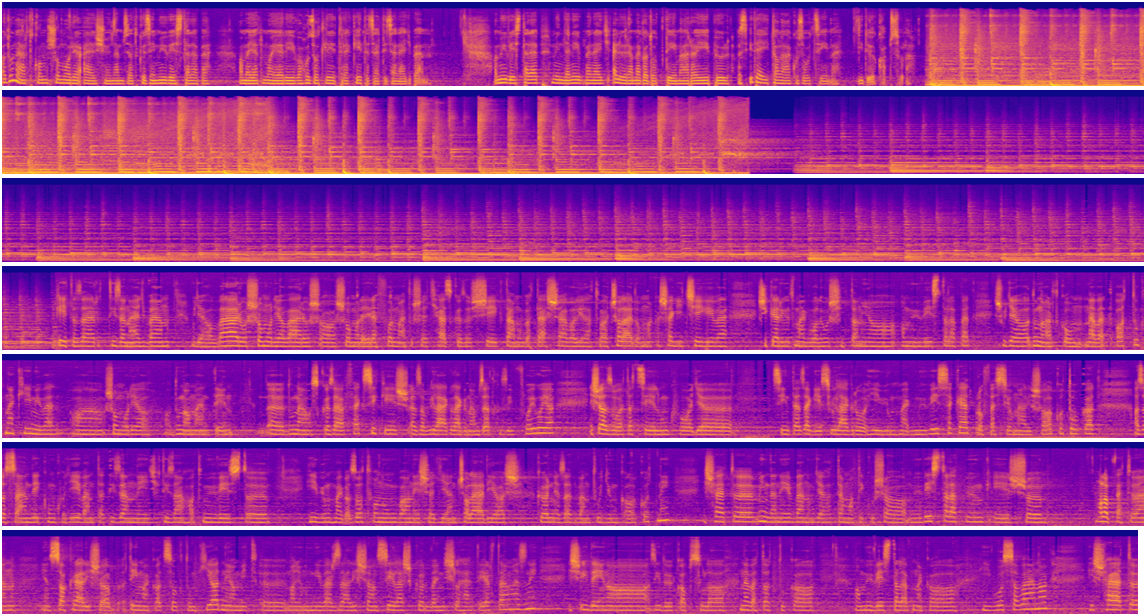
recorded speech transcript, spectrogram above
A Dunártkom Somorja első nemzetközi művésztelepe, amelyet Majer Éva hozott létre 2011-ben. A művésztelep minden évben egy előre megadott témára épül, az idei találkozó címe Időkapszula. 2011-ben ugye a város, Somorja város, a Somorai Református Egyház közösség támogatásával, illetve a családomnak a segítségével sikerült megvalósítani a, a művésztelepet, és ugye a Dunartkom nevet adtuk neki, mivel a Somorja a Duna mentén Dunához közel fekszik, és ez a világ legnemzetközibb folyója, és az volt a célunk, hogy szinte az egész világról hívjunk meg művészeket, professzionális alkotókat. Az a szándékunk, hogy évente 14-16 művészt hívjunk meg az otthonunkban, és egy ilyen családias környezetben tudjunk alkotni. És hát minden évben ugye a tematikus a művésztelepünk, és alapvetően ilyen szakrálisabb témákat szoktunk kiadni, amit nagyon univerzálisan, széles körben is lehet értelmezni, és idén az időkapszula nevet adtuk a, a művésztelepnek a hívószavának, és hát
